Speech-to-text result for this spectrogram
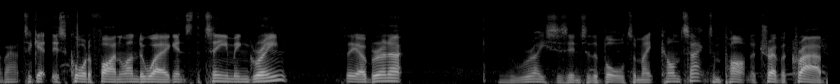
about to get this quarter-final underway against the team in green. Theo Brunner races into the ball to make contact and partner Trevor Crabb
